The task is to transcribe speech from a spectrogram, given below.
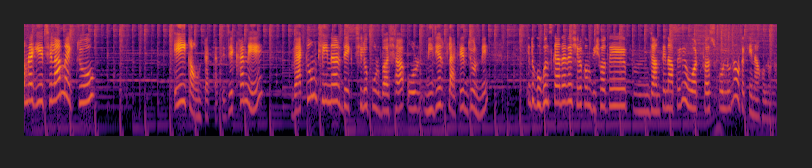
আমরা গিয়েছিলাম একটু এই কাউন্টারটাতে যেখানে ভ্যাকুয়াম ক্লিনার দেখছিল পূর্বাশা ওর নিজের ফ্ল্যাটের জন্যে। কিন্তু গুগল স্ক্যানারে সেরকম বিশদে জানতে না পেরে ও আর ট্রাস্ট করল না, ওটা কেনা হলো না।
